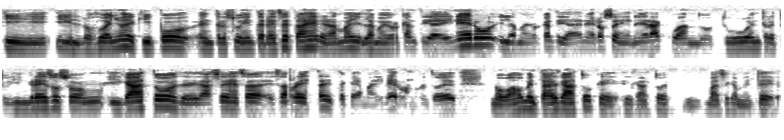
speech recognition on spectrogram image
Y, y, los dueños de equipos, entre sus intereses está generar la mayor cantidad de dinero y la mayor cantidad de dinero se genera cuando tú entre tus ingresos son y gastos haces esa, esa resta y te queda más dinero. Entonces no vas a aumentar el gasto, que el gasto es básicamente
